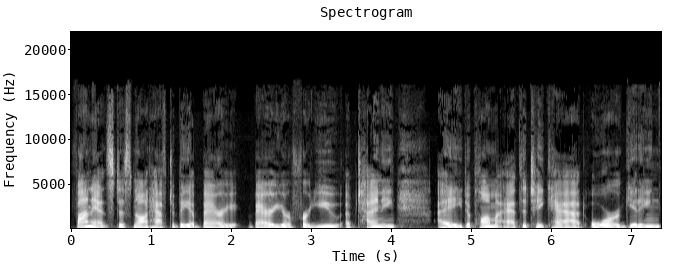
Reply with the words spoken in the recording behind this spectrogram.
finance does not have to be a barrier, barrier for you obtaining a diploma at the TCAT or getting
